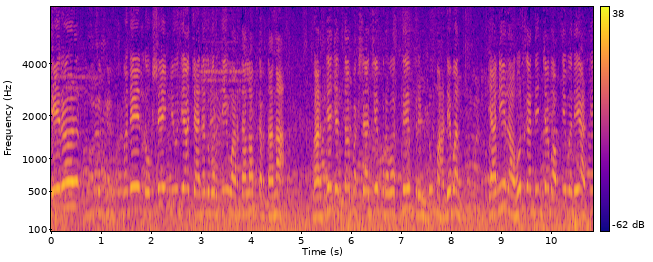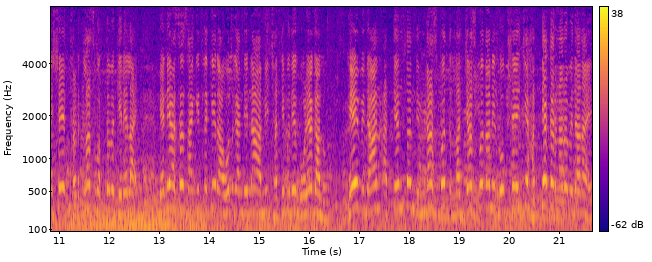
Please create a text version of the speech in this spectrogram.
केरळमध्ये लोकशाही न्यूज या चॅनलवरती वार्तालाप करताना भारतीय जनता पक्षाचे प्रवक्ते प्रिंटू महादेवन यांनी राहुल गांधींच्या बाबतीमध्ये अतिशय थर्ड क्लास वक्तव्य केलेलं आहे. त्यांनी असं सांगितलं की राहुल गांधींना आम्ही छातीमध्ये गोळ्या घालू. हे विधान अत्यंत निंदास्पद लज्जास्पद आणि लोकशाहीची हत्या करणारं विधान आहे.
